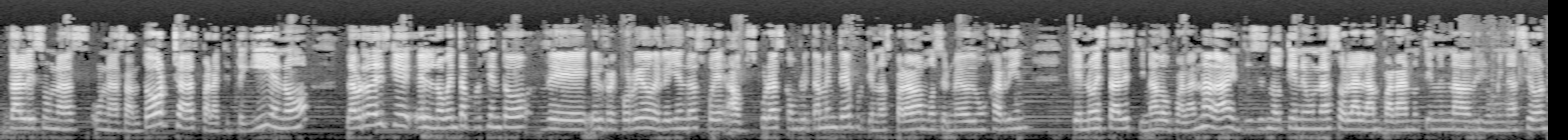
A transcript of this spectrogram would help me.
dales unas, unas antorchas para que te guíen, ¿no? La verdad es que el 90% del recorrido de leyendas fue a oscuras completamente porque nos parábamos en medio de un jardín que no está destinado para nada, entonces no tiene una sola lámpara, no tiene nada de iluminación.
